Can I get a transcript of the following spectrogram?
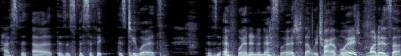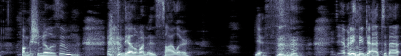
have spe- uh, there's a specific there's two words. There's an F word and an S word that we try to avoid. One is uh, functionalism, and the other one is silo. Yes. Do you have anything to add to that,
